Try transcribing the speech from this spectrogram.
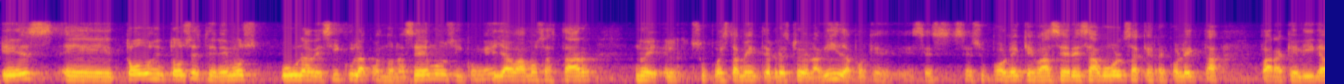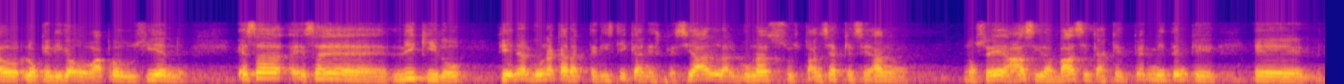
Es, eh, todos entonces tenemos una vesícula cuando nacemos y con ella vamos a estar supuestamente el resto de la vida, porque se, supone que va a ser esa bolsa que recolecta para que el hígado, lo que el hígado va produciendo. Ese líquido tiene alguna característica en especial, algunas sustancias que sean, no sé, ácidas, básicas, que permiten que eh,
